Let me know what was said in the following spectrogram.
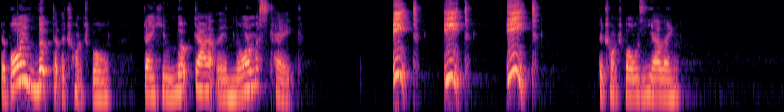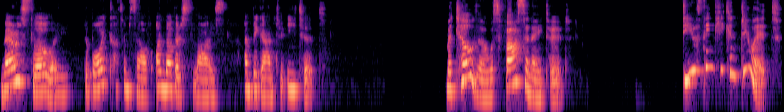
The boy looked at the Trunchbull, then he looked down at the enormous cake. Eat! Eat! Eat! The Trunchbull was yelling. Very slowly, the boy cut himself another slice and began to eat it. Matilda was fascinated. Do you think he can do it?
